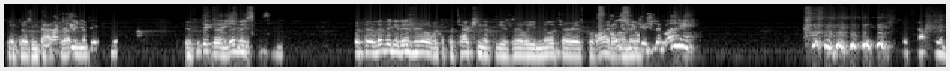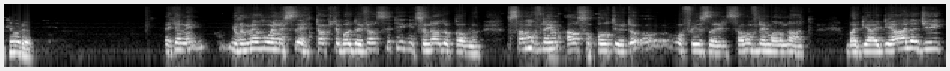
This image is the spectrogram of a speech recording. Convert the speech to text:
so it doesn't that threaten them? If the they're living, but they're living in Israel with the protection that the Israeli military is providing, and they give them money. counterintuitive. Again, you remember when I said, talked about diversity? It's another problem. Some of them are supportive of Israel, some of them are not. But the ideology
